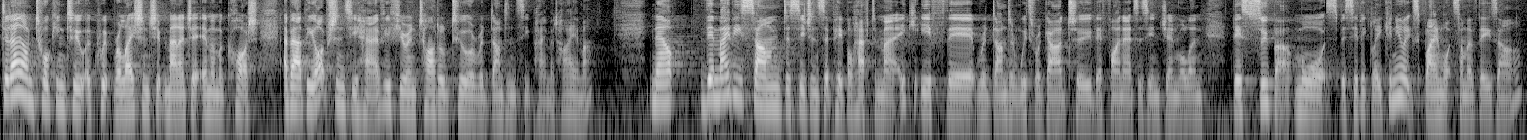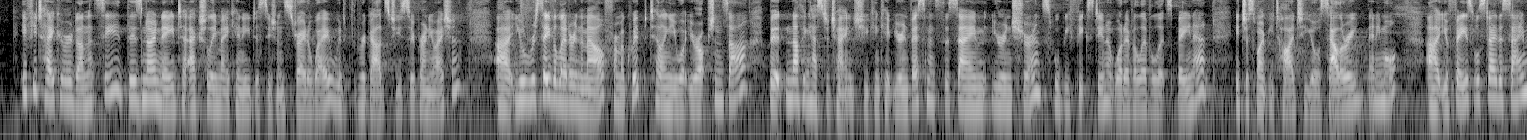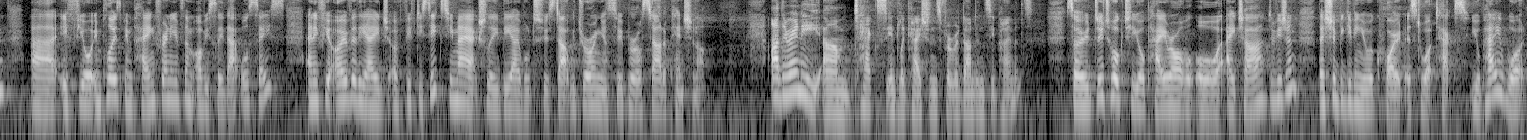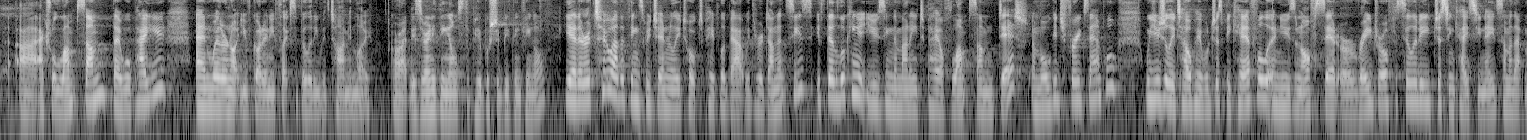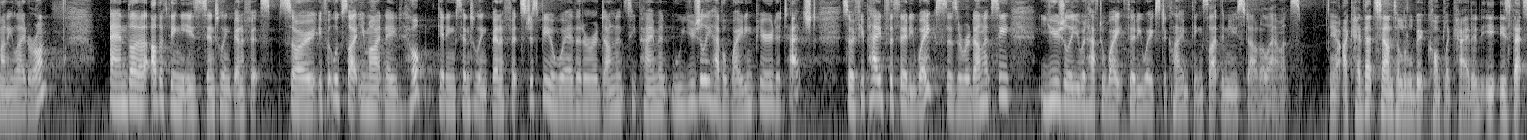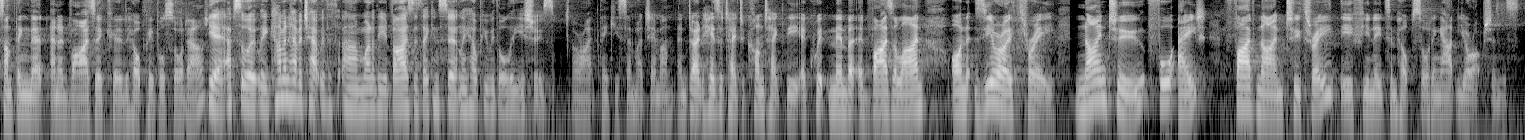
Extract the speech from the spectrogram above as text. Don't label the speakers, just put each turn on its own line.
Today I'm talking to Equip Relationship Manager Emma McCosh about the options you have if you're entitled to a redundancy payment. Hi, Emma. Now, there may be some decisions that people have to make if they're redundant with regard to their finances in general and their super more specifically. Can you explain what some of these are?
If you take a redundancy, there's no need to actually make any decisions straight away with regards to your superannuation. Uh, you'll receive a letter in the mail from Equip telling you what your options are, but nothing has to change. You can keep your investments the same, your insurance will be fixed in at whatever level it's been at. It just won't be tied to your salary anymore. Uh, your fees will stay the same. Uh, if your employer's been paying for any of them, obviously that will cease. And if you're over the age of 56, you may actually be able to start withdrawing your super or start a pension up.
Are there any um, tax implications for redundancy payments?
So do talk to your payroll or HR division. They should be giving you a quote as to what tax you'll pay, what uh, actual lump sum they will pay you, and whether or not you've got any flexibility with time in lieu.
All right, is there anything else that people should be thinking of?
Yeah, there are two other things we generally talk to people about with redundancies. If they're looking at using the money to pay off lump sum debt, a mortgage for example, we usually tell people just be careful and use an offset or a redraw facility just in case you need some of that money later on. And the other thing is Centrelink benefits. So if it looks like you might need help getting Centrelink benefits, just be aware that a redundancy payment will usually have a waiting period attached. So if you paid for 30 weeks as a redundancy, usually you would have to wait 30 weeks to claim things like the Newstart allowance.
Yeah, okay, that sounds a little bit complicated. Is that something that an advisor could help people sort out?
Yeah, absolutely. Come and have a chat with um, one of the advisors. They can certainly help you with all the issues.
All right, thank you so much, Emma. And don't hesitate to contact the Equip member advisor line on 03 9248 5923 if you need some help sorting out your options.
